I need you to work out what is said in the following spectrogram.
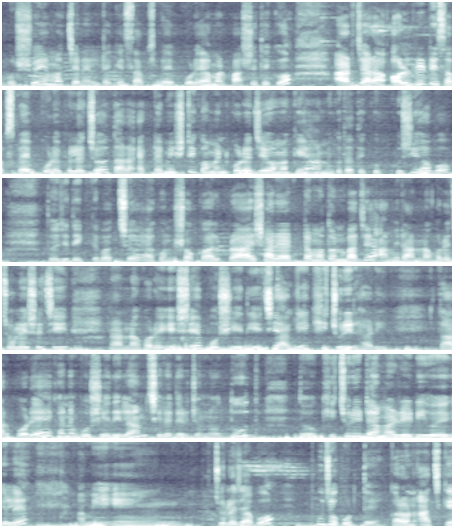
অবশ্যই আমার চ্যানেলটাকে সাবস্ক্রাইব করে আমার পাশে থেকো। আর যারা অলরেডি সাবস্ক্রাইব করে ফেলেছো, তারা একটা মিষ্টি কমেন্ট করে যেও আমাকে, আমি তাতে খুব খুশি হব। তো যে দেখতে পাচ্ছ, এখন সকাল প্রায় সাড়ে আটটা মতন বাজে, আমি রান্নাঘরে চলে এসেছি। রান্নাঘরে এসে বসিয়ে দিয়েছি আগে খিচুড়ির হাঁড়ি। তারপরে এখানে বসিয়ে দিলাম ছেলেদের জন্য দুধ। তো খিচুড়িটা আমার রেডি হয়ে গেলে আমি চলে যাব পুজো করতে। কারণ আজকে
